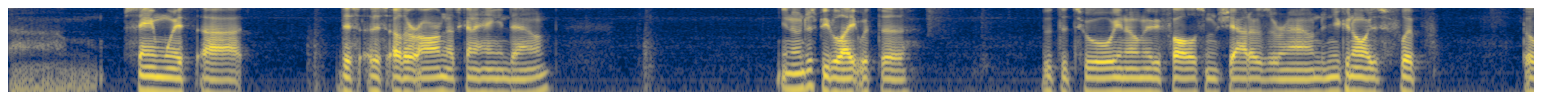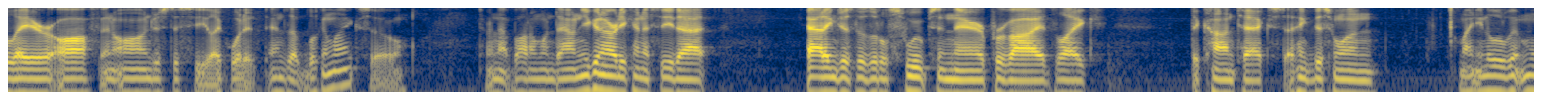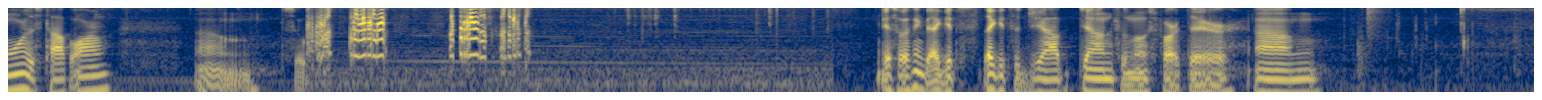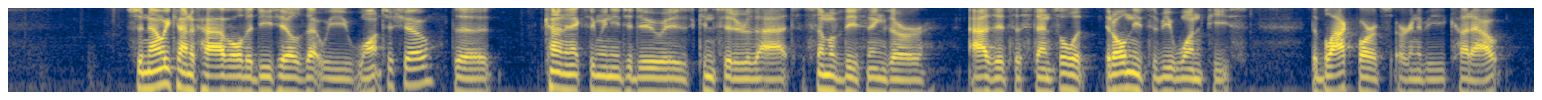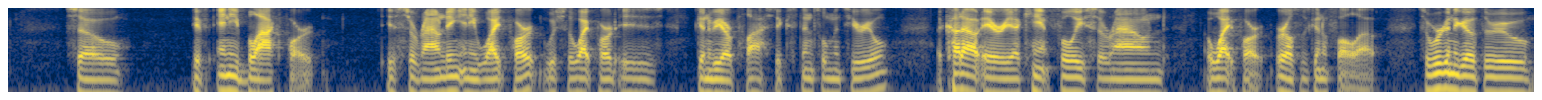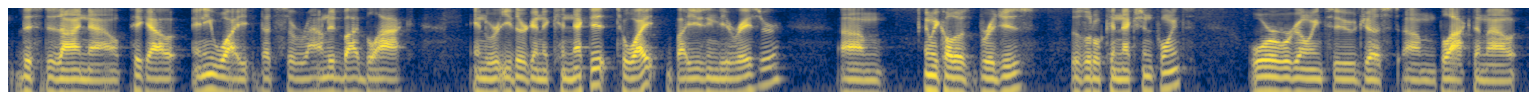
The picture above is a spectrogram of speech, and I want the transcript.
Um, same with uh, this this other arm that's kind of hanging down. You know, just be light with the with the tool. You know, maybe follow some shadows around, and you can always flip the layer off and on just to see like what it ends up looking like. So turn that bottom one down. You can already kind of see that adding just those little swoops in there provides like the context. I think this one might need a little bit more, this top arm. Um, so. Yeah, so I think that gets that gets the job done for the most part there. Um, so now we kind of have all the details that we want to show. The kind of the next thing we need to do is consider that some of these things are, as it's a stencil, it, it all needs to be one piece. The black parts are going to be cut out. So if any black part is surrounding any white part, which the white part is going to be our plastic stencil material, a cutout area can't fully surround a white part or else it's going to fall out. So we're going to go through this design now, pick out any white that's surrounded by black and we're either going to connect it to white by using the eraser, um, and we call those bridges, those little connection points, or we're going to just um, black them out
